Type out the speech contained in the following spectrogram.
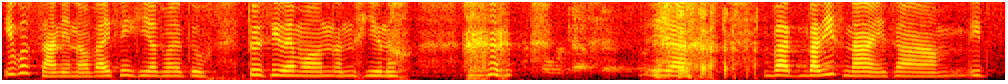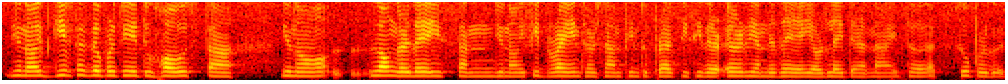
it was sunny enough. I think he just wanted to to see them on, and you know, yeah, but but it's nice. Um, it's you know it gives us the opportunity to host. Uh, you know, longer days, and you know, if it rains or something, to practice either early in the day or later at night. So that's super good.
